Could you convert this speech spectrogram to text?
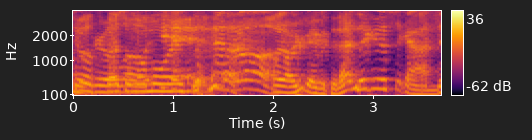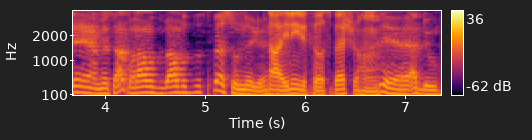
don't your feel girl special no more. Yeah, not at all. Oh, you gave it to that nigga? Shit, god damn. This, I thought I was I was a special nigga. Oh, you need to feel special, huh? Yeah, I do.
